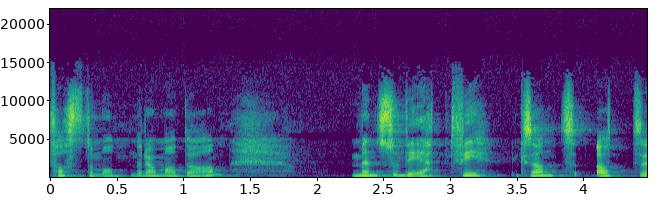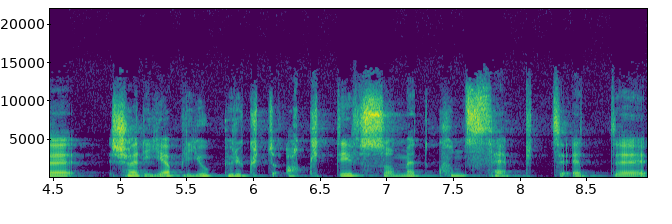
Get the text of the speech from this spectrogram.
fastemåneden ramadan. Men så vet vi sant, at eh, sharia blir jo brukt aktivt som et konsept, et, eh,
